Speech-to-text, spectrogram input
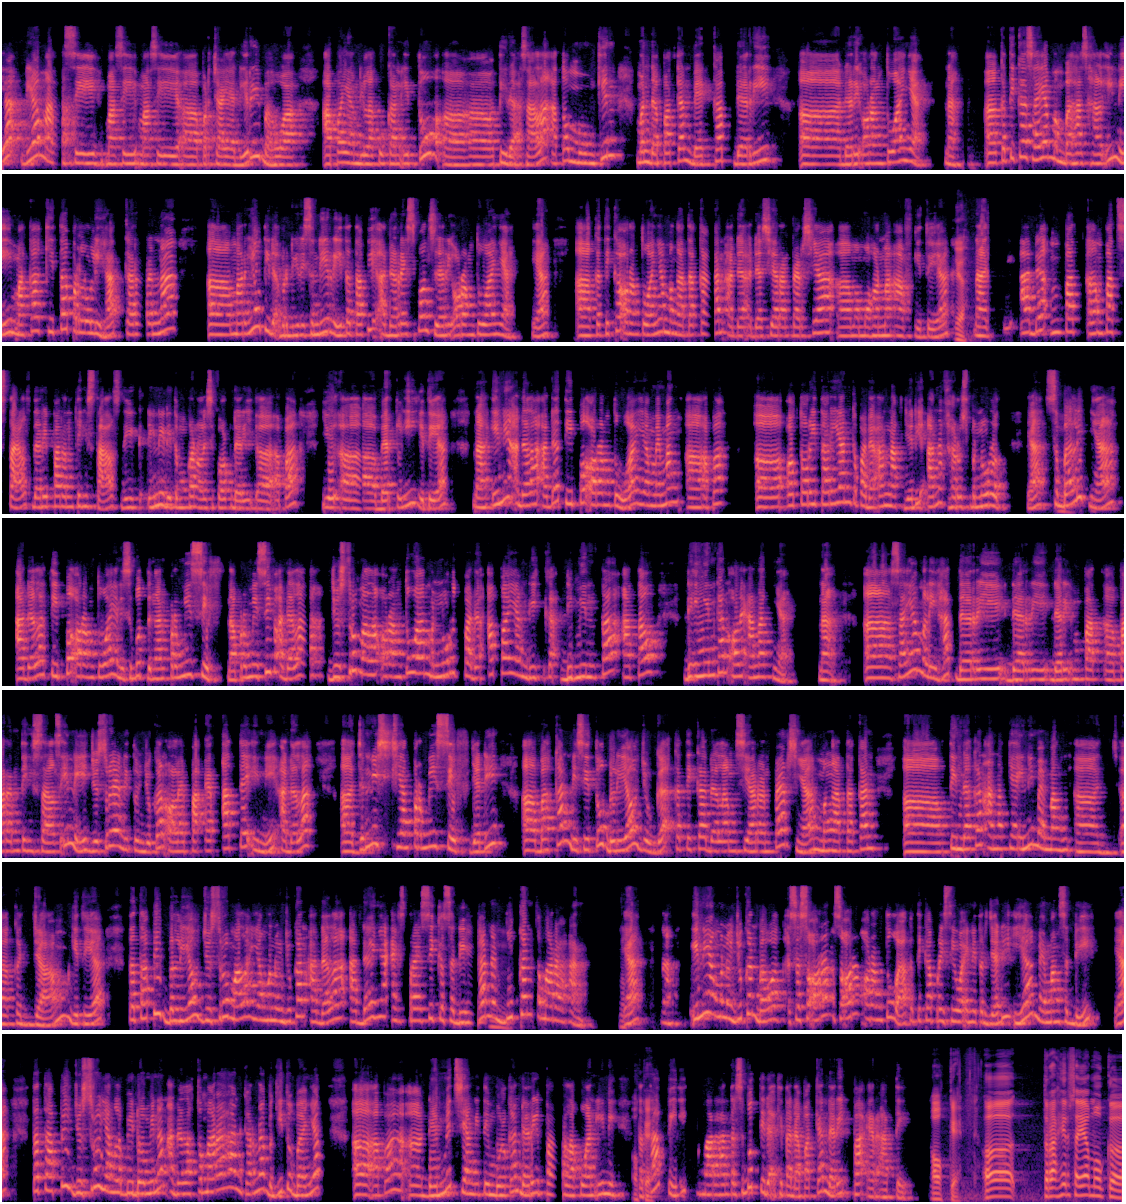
ya dia masih masih masih uh, percaya diri bahwa apa yang dilakukan itu uh, uh, tidak salah atau mungkin mendapatkan backup dari uh, dari orang tuanya. Nah, uh, ketika saya membahas hal ini, maka kita perlu lihat karena uh, Mario tidak berdiri sendiri, tetapi ada respons dari orang tuanya, ya. Uh, ketika orang tuanya mengatakan ada ada siaran persnya uh, memohon maaf gitu ya. Yeah. Nah, ada empat empat styles dari parenting styles di ini ditemukan oleh psikolog dari uh, apa uh, Berkeley gitu ya. Nah ini adalah ada tipe orang tua yang memang uh, apa uh, otoritarian kepada anak. Jadi anak harus menurut ya. Sebaliknya adalah tipe orang tua yang disebut dengan permisif. Nah, permisif adalah justru malah orang tua menurut pada apa yang di, diminta atau diinginkan oleh anaknya. Nah, uh, saya melihat dari dari dari empat uh, parenting styles ini justru yang ditunjukkan oleh Pak RAT ini adalah uh, jenis yang permisif. Jadi uh, bahkan di situ beliau juga ketika dalam siaran persnya mengatakan uh, tindakan anaknya ini memang uh, uh, kejam gitu ya, tetapi beliau justru malah yang menunjukkan adalah adanya ekspresi kesedihan dan hmm. bukan kemarahan. Ya, nah ini yang menunjukkan bahwa seseorang seorang orang tua ketika peristiwa ini terjadi, ya memang sedih, ya, tetapi justru yang lebih dominan adalah kemarahan karena begitu banyak uh, apa uh, damage yang ditimbulkan dari perlakuan ini. Okay. Tetapi kemarahan tersebut tidak kita dapatkan dari Pak RAT. Oke. Okay. Uh, terakhir saya mau ke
